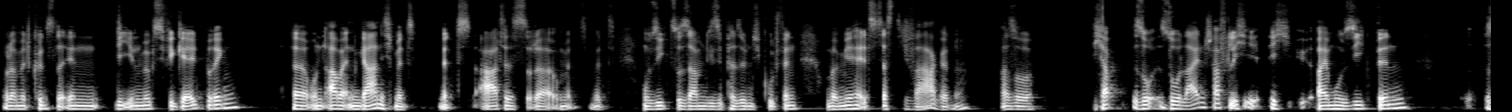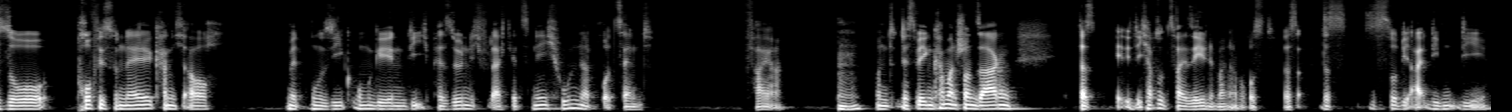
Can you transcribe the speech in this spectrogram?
oder mit KünstlerInnen, die ihnen möglichst viel Geld bringen äh, und arbeiten gar nicht mit, mit Artists oder mit, mit Musik zusammen, die sie persönlich gut finden. Und bei mir hält sich das die Waage. Ne? Also ich habe so, so leidenschaftlich ich bei Musik bin, so professionell kann ich auch mit Musik umgehen, die ich persönlich vielleicht jetzt nicht 100% feiere. Mhm. Und deswegen kann man schon sagen, dass ich habe so zwei Seelen in meiner Brust. Das, das, das ist so die, die, die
